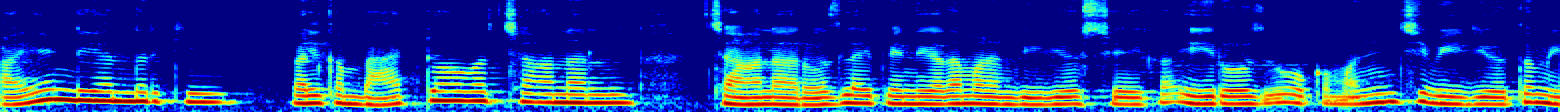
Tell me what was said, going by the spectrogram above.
హాయ్ అండి అందరికీ. Welcome back to our channel. చాలా రోజులు అయిపోయింది కదా మనం వీడియోస్ చేయక. ఈరోజు ఒక మంచి వీడియోతో మీ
